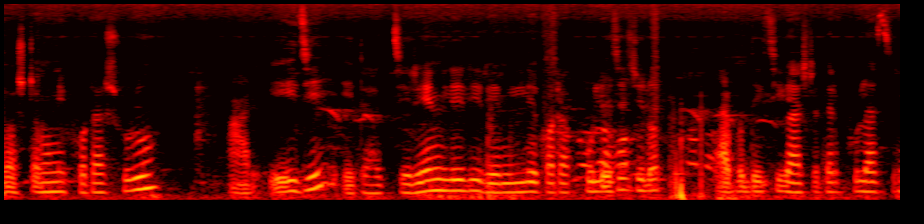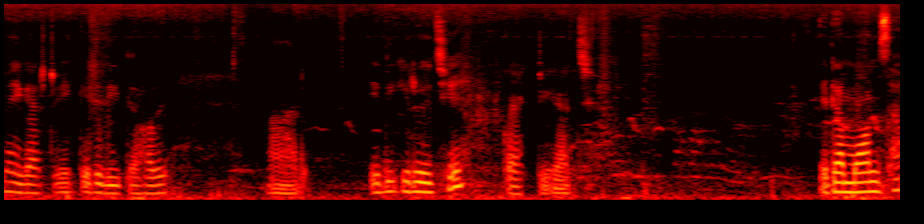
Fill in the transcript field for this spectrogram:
দশটা মনি ফোটা শুরু। আর এই যে, এটা হচ্ছে রেন লিলি রেন লিলি কটা ফুল এসেছিল। তারপর দেখছি গাছটাতে আর ফুল আসছে না, এই গাছটাকে কেটে দিতে হবে। আর এদিকে রয়েছে কয়েকটি গাছ। এটা মনসা,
